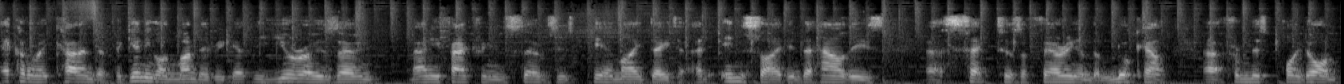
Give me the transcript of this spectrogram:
economic calendar. Beginning on Monday, we get the Eurozone manufacturing and services PMI data and insight into how these uh, sectors are faring and the lookout uh, from this point on.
